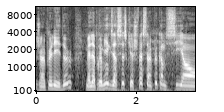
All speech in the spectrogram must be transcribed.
J'ai un peu les deux. Mais le premier exercice que je fais, c'est un peu comme si on,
